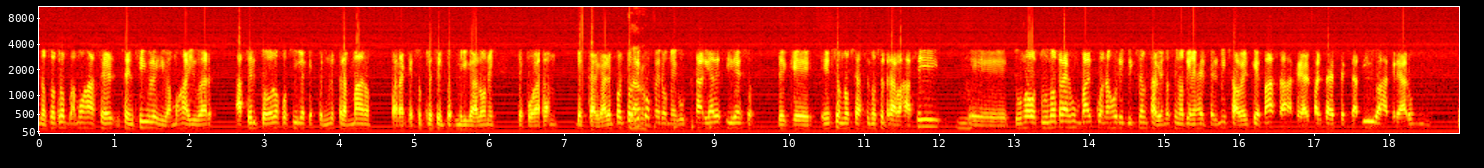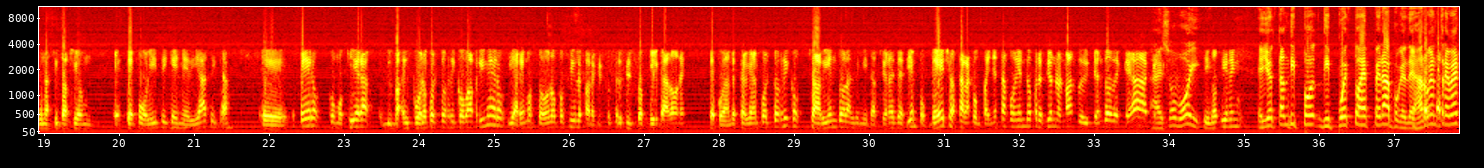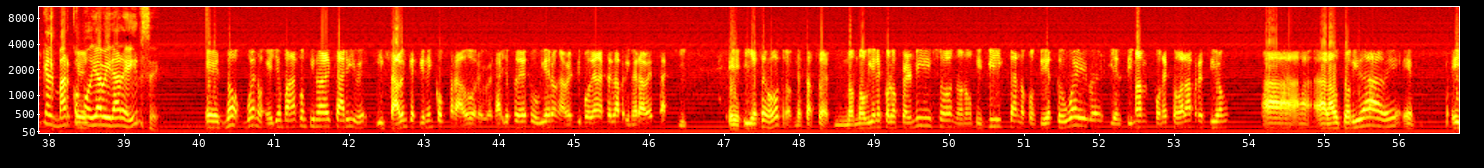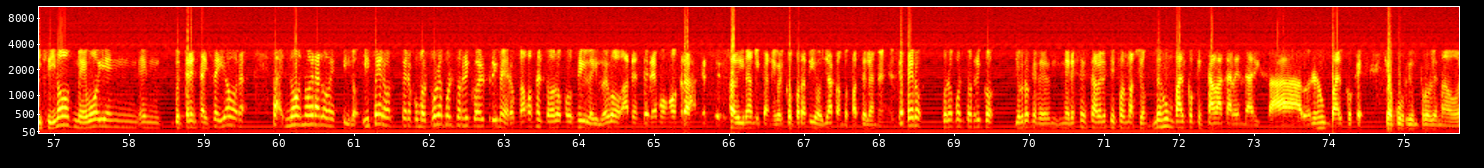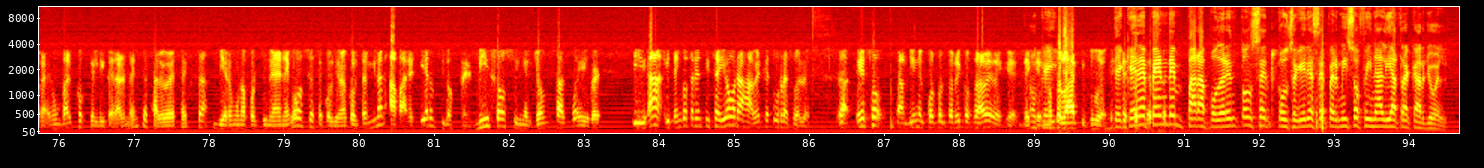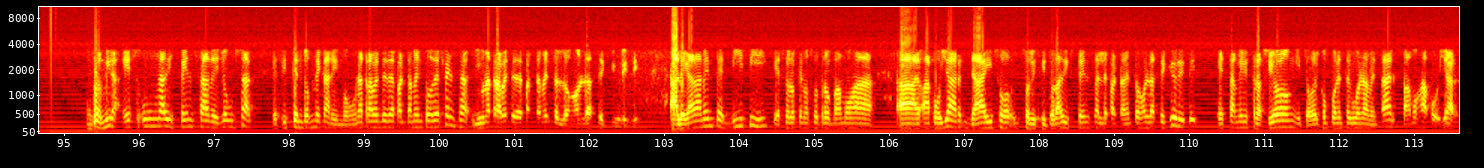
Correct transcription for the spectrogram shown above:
nosotros vamos a ser sensibles y vamos a ayudar hacer todo lo posible que esté en nuestras manos para que esos 300 mil galones se puedan descargar en Puerto Claro. Rico, pero me gustaría decir eso, de que eso no se hace, no se trabaja así, eh, tú no tú no traes un barco a una jurisdicción sabiendo si no tienes el permiso, a ver qué pasa, a crear falsas expectativas, a crear un- una situación este política y mediática, eh, pero como quiera, el pueblo de Puerto Rico va primero y haremos todo lo posible para que esos 300 mil galones se puedan descargar en Puerto Rico, sabiendo las limitaciones de tiempo. De hecho, hasta la compañía está poniendo presión, Armando, diciendo de que, ah, que A eso voy. si no tienen Ellos están dispo- dispuestos a esperar porque dejaron entrever que el barco Eh, podía virar e irse. Eh, no, bueno, ellos van a continuar el Caribe y saben que tienen compradores, ¿verdad? Ellos se detuvieron a ver si podían hacer la primera vez aquí. Eh, y ese es otro. No, no vienes con los permisos, no notificas, no consigues tu waiver y encima pones toda la presión a, a las autoridades. eh, y si no, me voy en, en 36 horas. No, no eran los estilos. Y pero, pero como el pueblo de Puerto Rico es el primero, vamos a hacer todo lo posible y luego atenderemos otra esa dinámica a nivel corporativo ya cuando pase la emergencia. Pero el pueblo de Puerto Rico, yo creo que merece saber esta información. No es un barco que estaba calendarizado, no es un barco que, que ocurrió un problema ahora, es un barco que literalmente salió de Texas, vieron una oportunidad de negocio, se coordinaron con el terminal, aparecieron sin los permisos, sin el John Waiver. Y, ah, y tengo 36 horas a ver qué tú resuelves. Eso también el pueblo de Puerto Rico sabe de que, de que no son las actitudes. ¿De qué dependen para poder entonces conseguir ese permiso final y atracar, Joel? Pues mira, es una dispensa de John Sack. Existen dos mecanismos, una a través del Departamento de Defensa y una a través del Departamento de Homeland Security. Alegadamente BP, que eso es lo que nosotros vamos a, a apoyar, ya hizo solicitó la dispensa al Departamento de Homeland Security. Esta administración y todo el componente gubernamental vamos a apoyar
